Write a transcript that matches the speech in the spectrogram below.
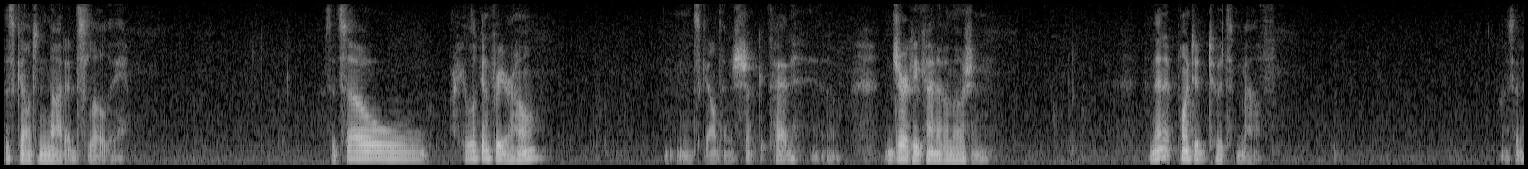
The skeleton nodded slowly. Said, So, are you looking for your home? And skeleton shook its head in a jerky kind of emotion. And then it pointed to its mouth. I said,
